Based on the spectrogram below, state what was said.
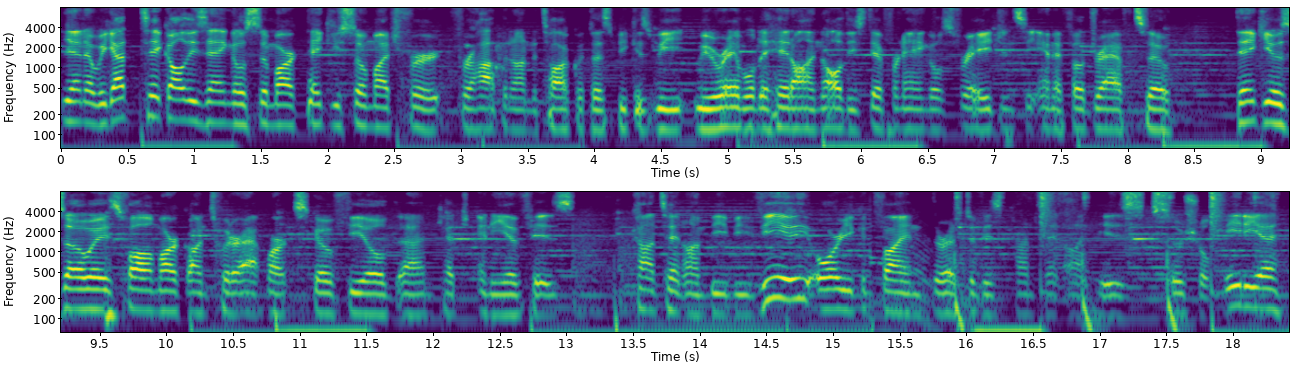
yeah, no, we got to take all these angles. So, Mark, thank you so much for for hopping on to talk with us because we we were able to hit on all these different angles for agency NFL draft. So, thank you as always. Follow Mark on Twitter at Mark Schofield uh, and catch any of his content on BBV, or you can find the rest of his content on his social media.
